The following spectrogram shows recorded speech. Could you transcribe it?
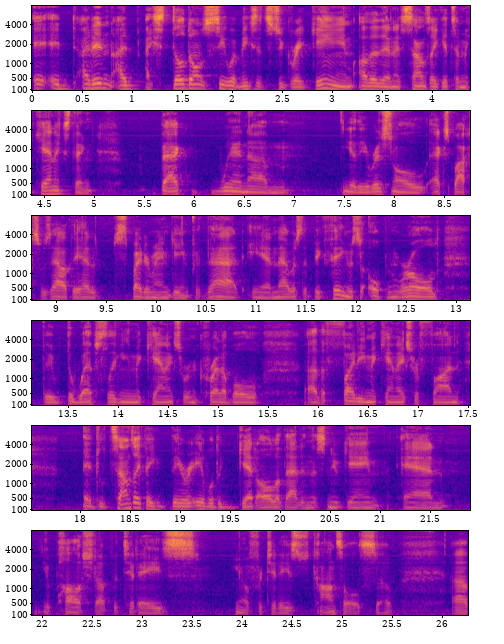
It, it. I didn't. I, I still don't see what makes it such a great game, other than it sounds like it's a mechanics thing. Back when um, you know the original Xbox was out, they had a Spider-Man game for that, and that was the big thing. It was an open world. The the web slinging mechanics were incredible. Uh, the fighting mechanics were fun. It sounds like they, they were able to get all of that in this new game and you know, polish it up with today's you know for today's consoles. So uh,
